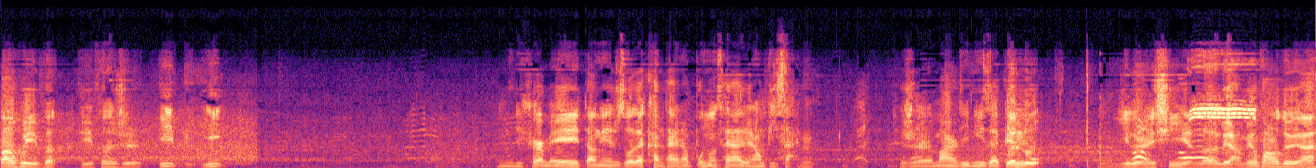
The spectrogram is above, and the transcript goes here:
扳回一分，比分是一比一。嗯，里克尔梅当年是坐在看台上，不能参加这场比赛。嗯，这是马尔蒂尼在边路，一个人吸引了两名防守队员，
